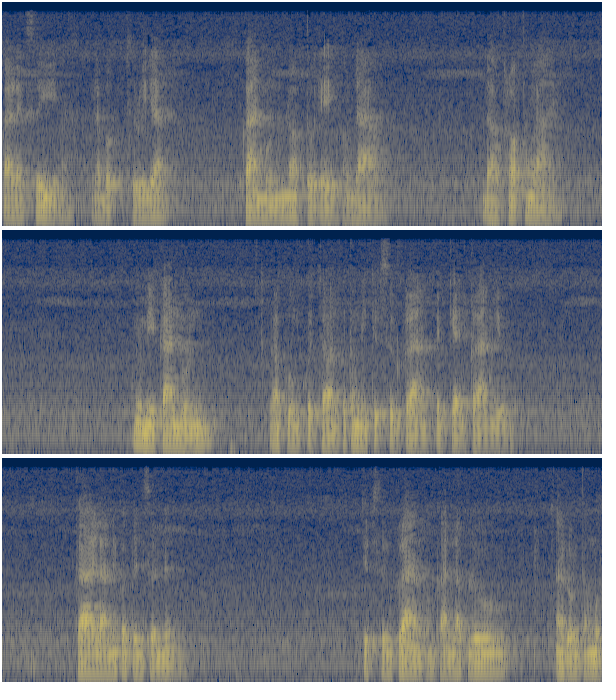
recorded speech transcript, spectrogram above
กาแล็กซี่นะระบบสุริยะ การหมุนรอบตัวเองของดาว ดาวเคราะห์ทั้งหลาย เมื่อมีการหมุนรอบวงโคจรก็ต้องมีจุดศูนย์กลางเป็นแกนกลางอยู่ กายเรานี่ก็เป็นส่วนหนึ่ง จุดศูนย์กลางของการรับรู้อารมณ์ทั้งหมด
